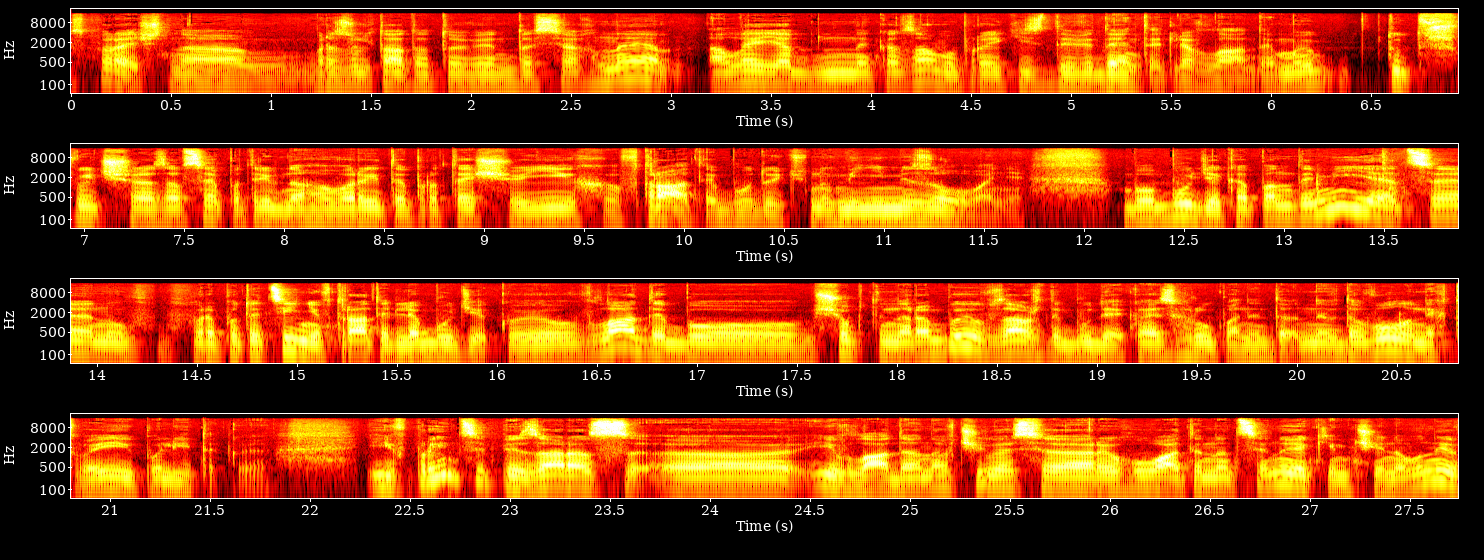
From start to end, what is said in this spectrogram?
Безперечно, результату то він досягне, але я б не казав про якісь дивіденди для влади. Ми тут швидше за все потрібно говорити про те, що їх втрати будуть ну, мінімізовані. Бо будь-яка пандемія це ну, репутаційні втрати для будь-якої влади, бо що б ти не робив, завжди буде якась група невдоволених твоєю політикою. І в принципі зараз е, і влада навчилася реагувати на це. Ну яким чином? Вони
